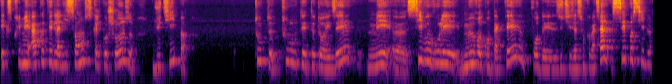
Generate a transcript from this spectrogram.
exprimer à côté de la licence quelque chose du type tout, est autorisé, mais euh, si vous voulez me recontacter pour des utilisations commerciales, c'est possible.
